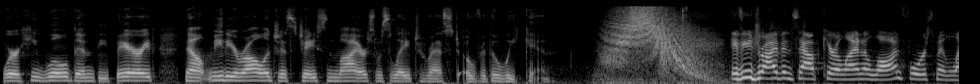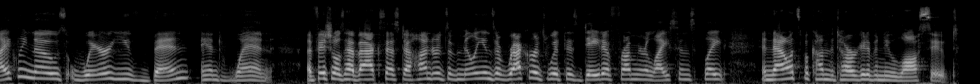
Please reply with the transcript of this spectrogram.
where he will then be buried. Now, meteorologist Jason Myers was laid to rest over the weekend. If you drive in South Carolina, law enforcement likely knows where you've been and when. Officials have access to hundreds of millions of records with this data from your license plate, and now it's become the target of a new lawsuit.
